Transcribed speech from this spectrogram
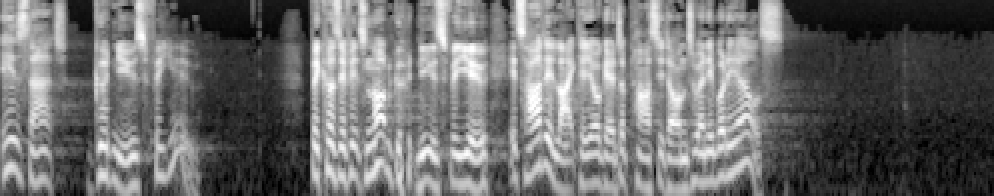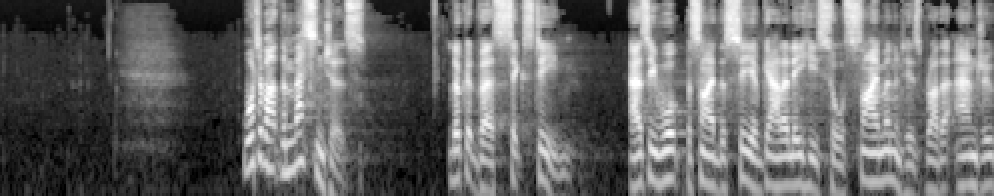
Is that good news for you? Because if it's not good news for you, it's hardly likely you're going to pass it on to anybody else. What about the messengers? Look at verse 16. As he walked beside the Sea of Galilee, he saw Simon and his brother Andrew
